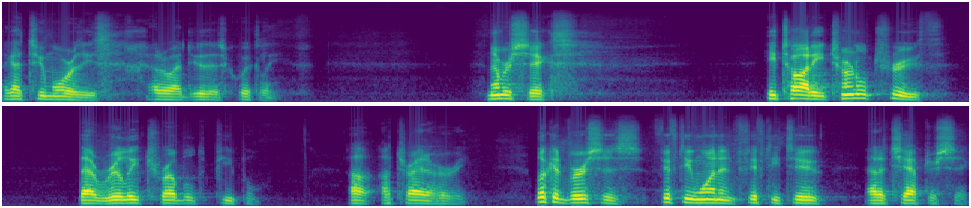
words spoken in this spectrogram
I got two more of these. How do I do this quickly? Number six, he taught eternal truth that really troubled people. I'll, I'll try to hurry. Look at verses 51 and 52 out of chapter 6.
